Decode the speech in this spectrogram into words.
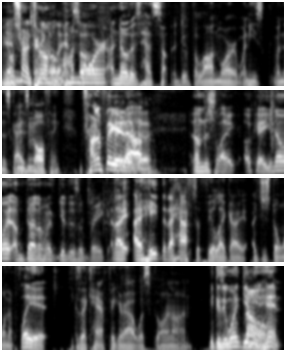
Like, I was trying to turn on the lawnmower. I know this has something to do with the lawnmower when he's when this guy's Mhm. golfing. I'm trying to figure Play it like out. a- And I'm just like, okay, you know what? I'm done. I'm gonna give this a break. And I, I hate that I have to feel like I, I just don't want to play it because I can't figure out what's going on. Because it wouldn't give me a hint.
